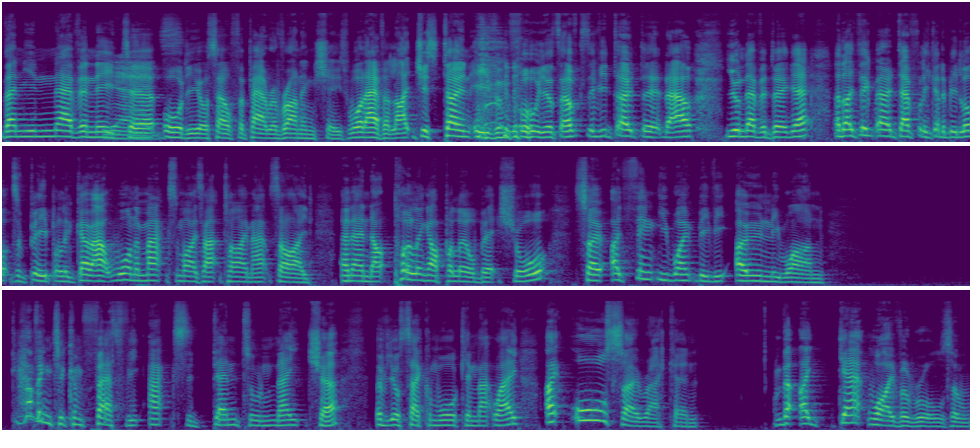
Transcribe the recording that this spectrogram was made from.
then you never need yes. to order yourself a pair of running shoes, whatever. Like, just don't even fool yourself because if you don't do it now, you're never doing it. And I think there are definitely going to be lots of people who go out, want to maximize that time outside, and end up pulling up a little bit short. So I think you won't be the only one having to confess the accidental nature of your second walk in that way. I also reckon that I get why the rules are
